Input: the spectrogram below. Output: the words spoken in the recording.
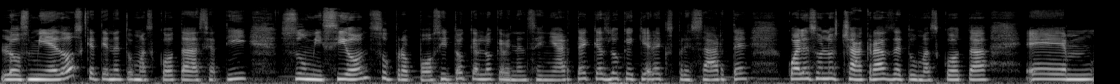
los miedos que tiene tu mascota hacia ti, su misión, su propósito, qué es lo que viene a enseñarte, qué es lo que quiere expresarte, cuáles son los chakras de tu mascota, eh,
